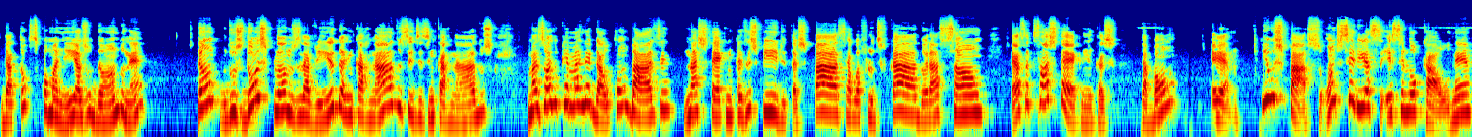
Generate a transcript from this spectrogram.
da toxicomania, ajudando, né? Tanto, dos dois planos da vida, encarnados e desencarnados, mas olha o que é mais legal, com base nas técnicas espíritas, passe, água fluidificada, oração, essas que são as técnicas, tá bom? É. E o espaço, onde seria esse local, né?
